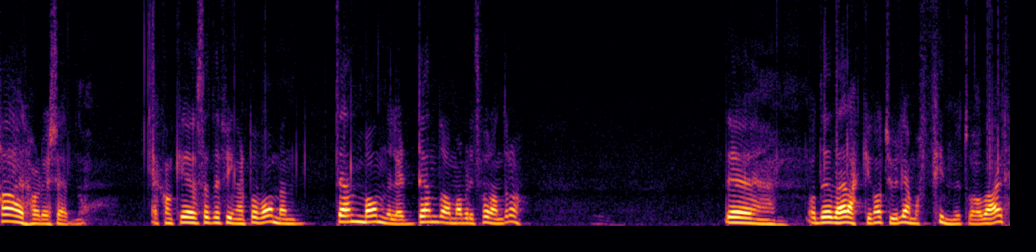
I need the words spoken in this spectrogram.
Her har det skjedd noe. Jeg kan ikke sette fingeren på hva, men den mannen eller den dama har blitt forandra. Og det der er ikke naturlig. Jeg må finne ut hva det er.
